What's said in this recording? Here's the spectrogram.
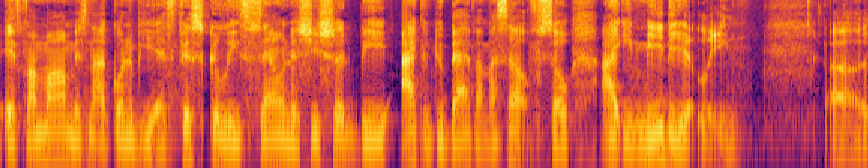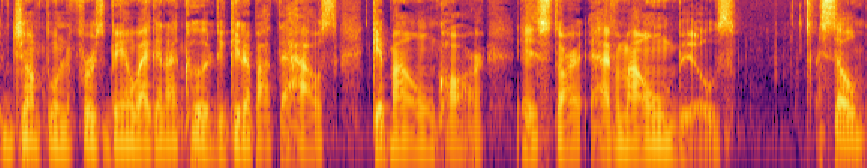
if my mom is not going to be as fiscally sound as she should be, I can do bad by myself." So I immediately uh, jumped on the first bandwagon I could to get up out the house, get my own car, and start having my own bills. So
